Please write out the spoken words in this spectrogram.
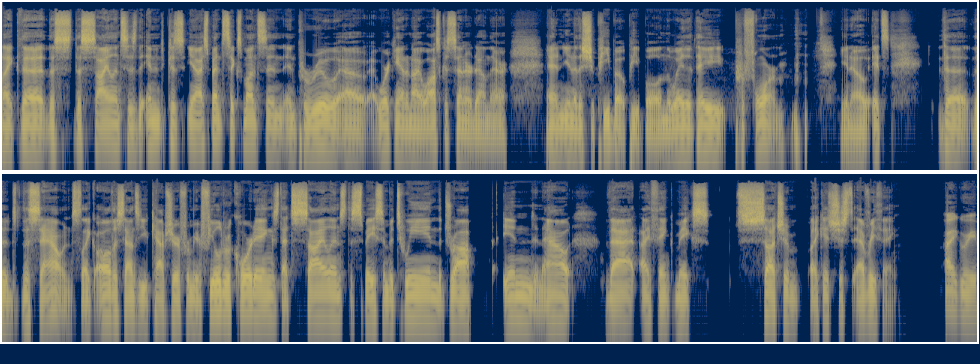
like the the the silences. The in because you know I spent six months in in Peru uh, working at an ayahuasca center down there, and you know the Shipibo people and the way that they perform. you know, it's the the the sounds like all the sounds that you capture from your field recordings that silence the space in between the drop in and out that i think makes such a like it's just everything I agree.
